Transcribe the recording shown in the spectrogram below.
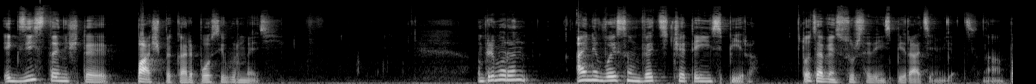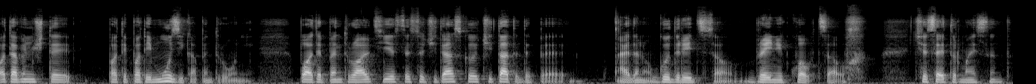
există niște pași pe care poți să-i urmezi. În primul rând, ai nevoie să înveți ce te inspiră. Toți avem surse de inspirație în viață. Da? Poate avem niște, poate, poate e muzica pentru unii, poate pentru alții este să citească citate de pe, I don't know, Goodreads sau Brainy Quote sau ce site-uri mai sunt.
